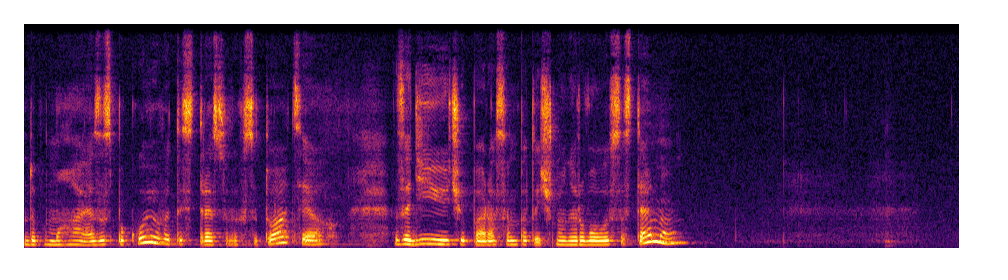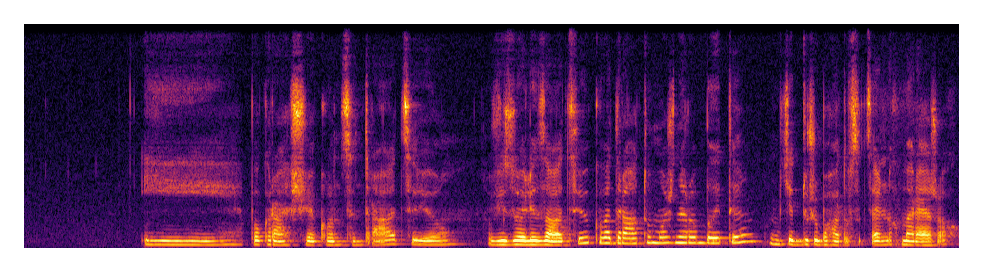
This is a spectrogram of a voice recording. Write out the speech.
допомагає заспокоюватись в стресових ситуаціях, задіюючи парасимпатичну нервову систему. І покращує концентрацію, візуалізацію квадрату можна робити. Є дуже багато в соціальних мережах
